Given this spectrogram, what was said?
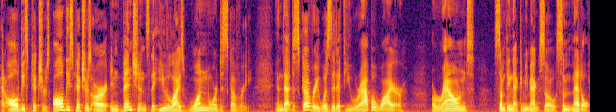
at all of these pictures, all of these pictures are inventions that utilize one more discovery. And that discovery was that if you wrap a wire around something that can be mag- so some metal,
